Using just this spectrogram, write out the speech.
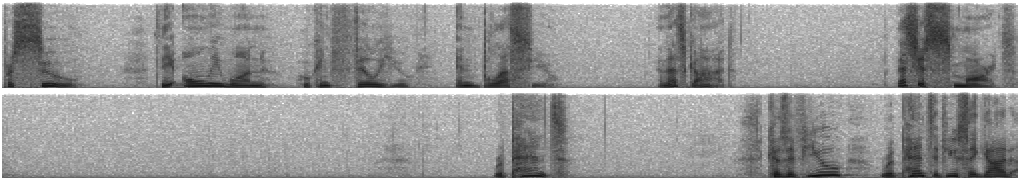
Pursue the only one who can fill you and bless you. And that's God. That's just smart. Repent. Because if you repent, if you say, God,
